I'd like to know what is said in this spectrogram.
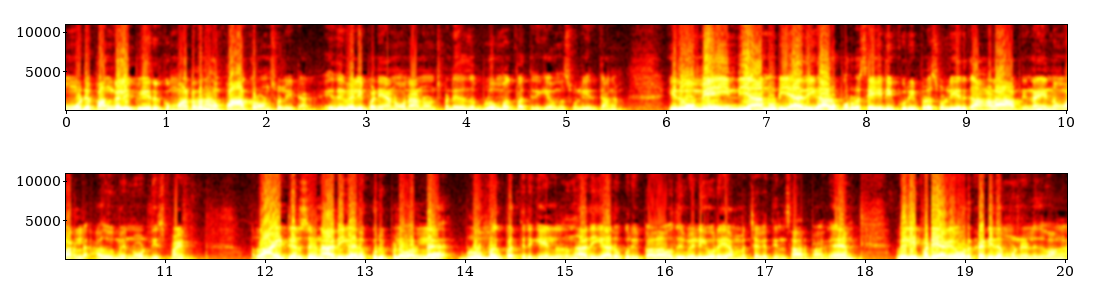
உங்களுடைய பங்களிப்பு இருக்குமான்றதை நாங்கள் பார்க்குறோன்னு சொல்லிட்டாங்க. இது வெளிப்படையான ஒரு அனௌன்ஸ்மெண்ட் இது வந்து ப்ளூமர்க் பத்திரிகை வந்து சொல்லியிருக்காங்க. இதுவுமே இந்தியானுடைய அதிகாரப்பூர்வ செய்தி குறிப்பில் சொல்லியிருக்காங்களா அப்படின்னா இன்னும் வரல. அதுவுமே நோட் திஸ் பாயிண்ட் ராய்டர்ஸும் இன்னும் அதிகார குறிப்பில் வரல. ப்ளூமர்க் பத்திரிகையிலிருந்து அதிகார குறிப்பு. அதாவது வெளியுறவு அமைச்சகத்தின் சார்பாக வெளிப்படையாகவே ஒரு கடிதம் ஒன்று எழுதுவாங்க.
